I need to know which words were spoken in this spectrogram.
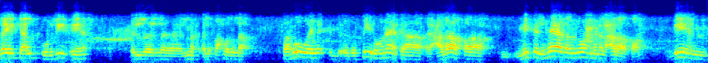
زي الكلب وبجيب إيش؟ ال- ال- المسألة صح ولا لا؟ فهو بصير هناك علاقة مثل هذا النوع من العلاقة بين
